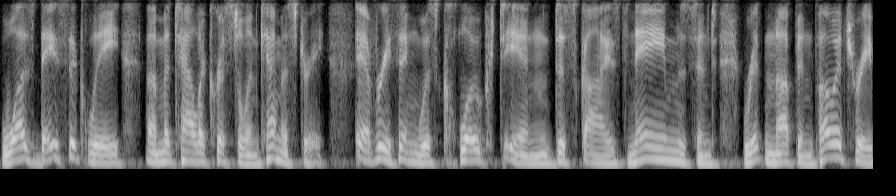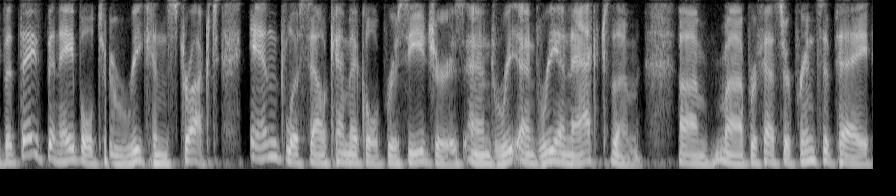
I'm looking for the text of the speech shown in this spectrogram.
was basically a metallic crystalline chemistry. Everything was cloaked in disguised names and written up in poetry, but they've been able to reconstruct endless alchemical procedures and, re- and reenact them. Um, uh, Professor Principe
